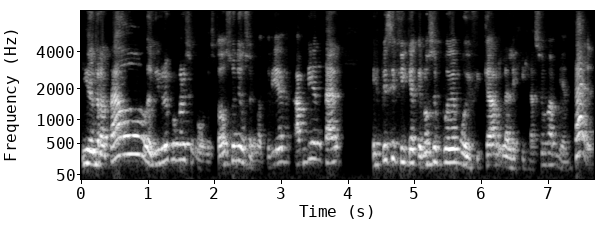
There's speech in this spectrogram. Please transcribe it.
Y el tratado de libre comercio con los Estados Unidos en materia ambiental especifica que no se puede modificar la legislación ambiental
